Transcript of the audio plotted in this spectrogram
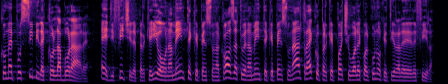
Com'è possibile collaborare? È difficile perché io ho una mente che pensa una cosa, tu hai una mente che pensa un'altra, ecco perché poi ci vuole qualcuno che tira le, le fila.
